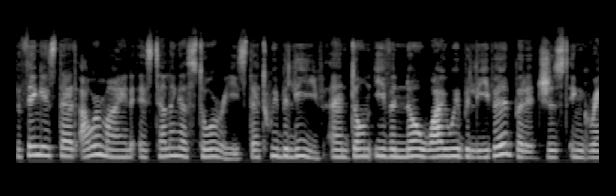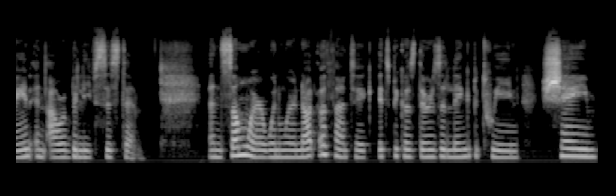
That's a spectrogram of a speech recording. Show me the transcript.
The thing is that our mind is telling us stories that we believe and don't even know why we believe it, but it's just ingrained in our belief system. And somewhere when we're not authentic, it's because there's a link between shame,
